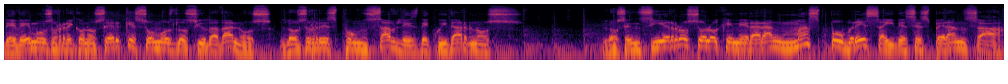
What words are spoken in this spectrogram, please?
debemos reconocer que somos los ciudadanos los responsables de cuidarnos. Los encierros solo generarán más pobreza y desesperanza.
